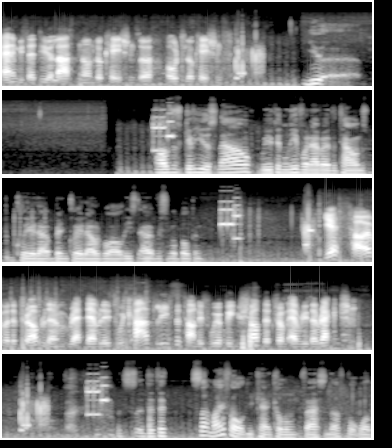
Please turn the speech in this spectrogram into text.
enemies at your last known locations or old locations. You. Uh, I'll just give you this now. You can leave whenever the town's cleared out, been cleared out. Well, at least every single building. Yes, however, the problem, Red Devil, is we can't leave the town if we're being shot at from every direction. It's uh, th- th- it's not my fault you can't kill them fast enough. But well,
